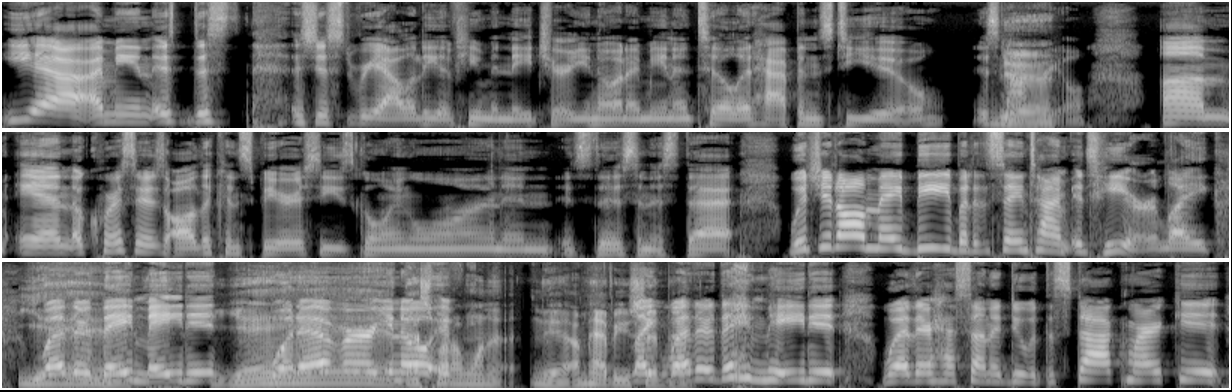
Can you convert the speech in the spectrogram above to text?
yeah. I mean, it's this. It's just reality of human nature. You know what I mean? Until it happens to you, It's not real. Um, and of course, there's all the conspiracies going on, and it's this and it's that, which it all may be, but at the same time, it's here. Like whether they made it, yeah, whatever, you know, That's what if- I want to. Yeah, I'm happy you like said that. whether they made it, whether it has something to do with the stock market,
